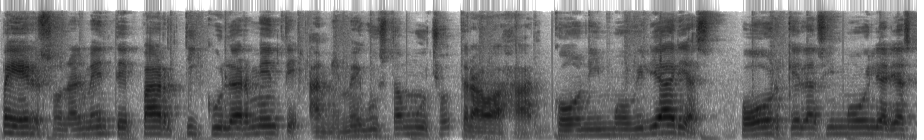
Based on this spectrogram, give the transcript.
Personalmente, particularmente, a mí me gusta mucho trabajar con inmobiliarias porque las inmobiliarias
